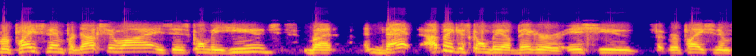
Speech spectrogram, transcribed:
replacing him production wise is going to be huge, but that I think it's going to be a bigger issue replacing him.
